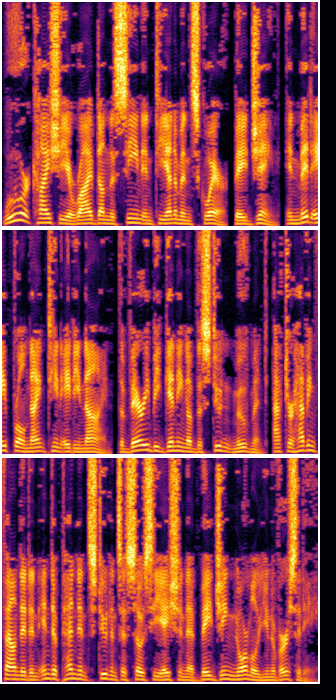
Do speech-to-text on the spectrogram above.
Wu Er-kaixi arrived on the scene in Tiananmen Square, Beijing, in mid-April 1989, the very beginning of the student movement, after having founded an independent students' association at Beijing Normal University.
